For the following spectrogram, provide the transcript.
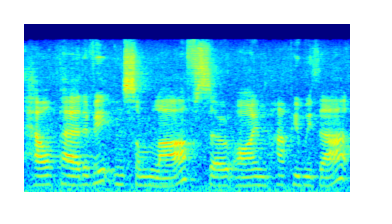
help out of it and some laughs. So I'm happy with that.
